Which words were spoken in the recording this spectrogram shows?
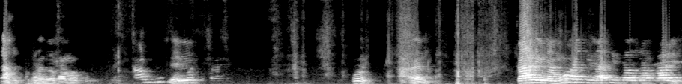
ધ્યાન કામ આપો કોણ? હા કાળી નામ હો આથી આથી તારું નામ કાળી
